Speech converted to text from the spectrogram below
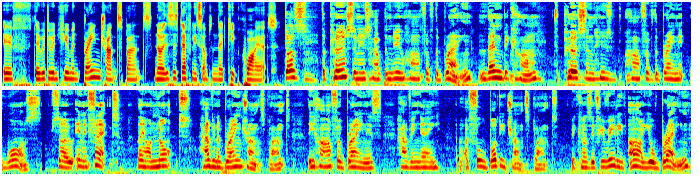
if they were doing human brain transplants? No, this is definitely something they'd keep quiet. Does the person who's had the new half of the brain then become the person whose half of the brain it was? So, in effect, they are not having a brain transplant. The half of brain is having a a full body transplant because if you really are your brain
